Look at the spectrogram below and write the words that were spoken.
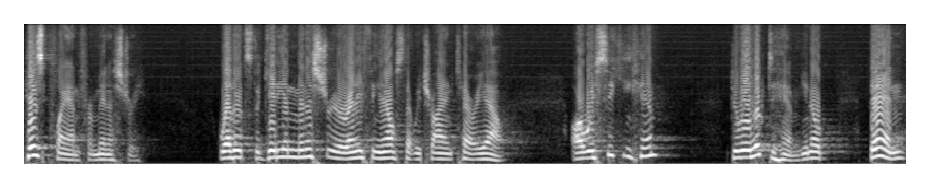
His plan for ministry? Whether it's the Gideon ministry or anything else that we try and carry out. Are we seeking Him? Do we look to Him? You know, Ben,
